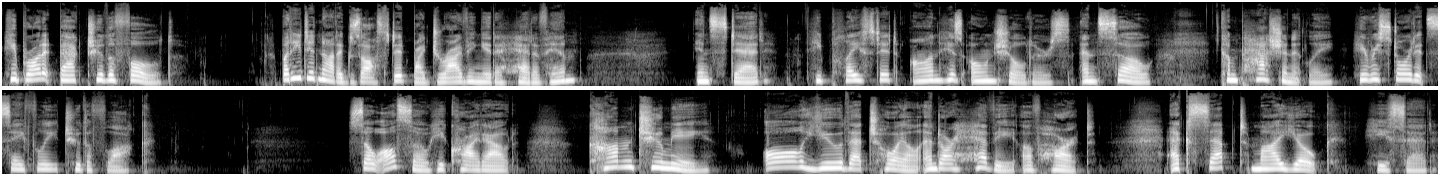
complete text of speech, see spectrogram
he brought it back to the fold. But he did not exhaust it by driving it ahead of him. Instead, he placed it on his own shoulders, and so, compassionately, he restored it safely to the flock. So also he cried out, Come to me, all you that toil and are heavy of heart. Accept my yoke, he said,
